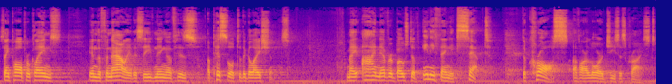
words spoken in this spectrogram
St. Paul proclaims in the finale this evening of his epistle to the Galatians. May I never boast of anything except the cross of our Lord Jesus Christ,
